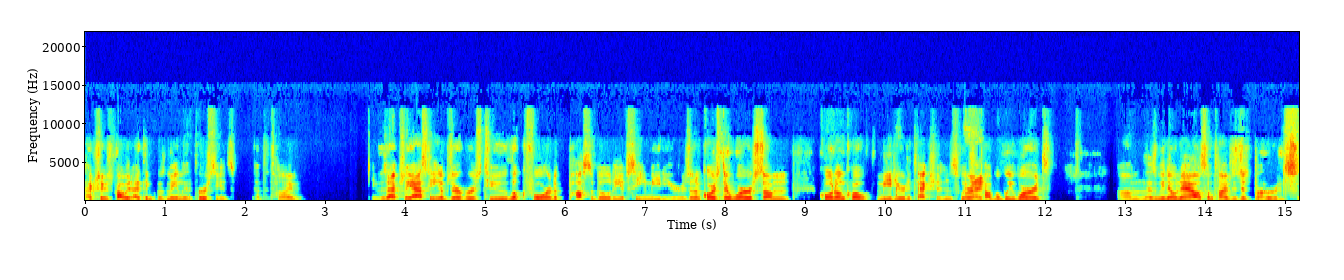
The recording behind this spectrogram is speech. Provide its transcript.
actually it was probably I think it was mainly the Perseids at the time. He was actually asking observers to look for the possibility of seeing meteors, and of course there were some quote unquote meteor detections, which Right. probably weren't. Um, as we know now, sometimes it's just birds,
